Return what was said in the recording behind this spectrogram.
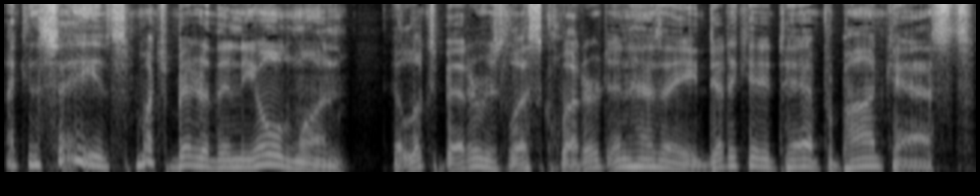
I can say it's much better than the old one. It looks better, is less cluttered, and has a dedicated tab for podcasts.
